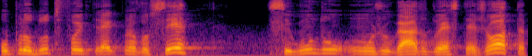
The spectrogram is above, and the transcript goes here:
o produto foi entregue para você, segundo um julgado do STJ,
